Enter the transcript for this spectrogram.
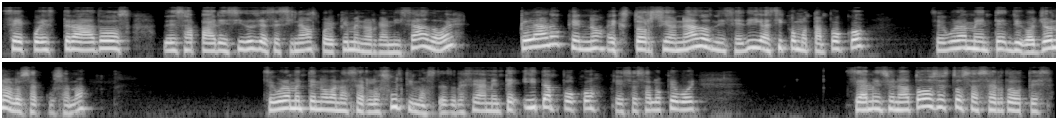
secuestrados, desaparecidos y asesinados por el crimen organizado, ¿eh? Claro que no, extorsionados ni se diga, así como tampoco, seguramente, digo, yo no los acuso, ¿no? Seguramente no van a ser los últimos, desgraciadamente, y tampoco, que eso es a lo que voy, se ha mencionado todos estos sacerdotes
